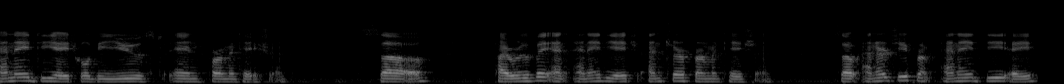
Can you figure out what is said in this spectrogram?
NADH will be used in fermentation. So, pyruvate and NADH enter fermentation. So, energy from NADH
